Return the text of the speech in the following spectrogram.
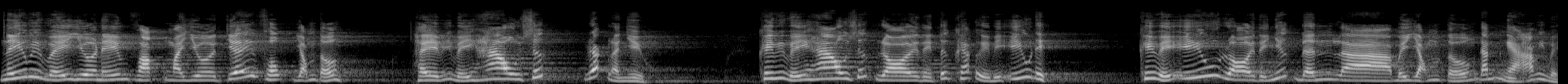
Nếu quý vị vừa niệm phật mà vừa chế phục vọng tưởng, thì quý vị hao sức rất là nhiều. Khi quý vị hao sức rồi thì tức khắc quý vị bị yếu đi. Khi bị yếu rồi thì nhất định là bị vọng tưởng đánh ngã quý vị.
